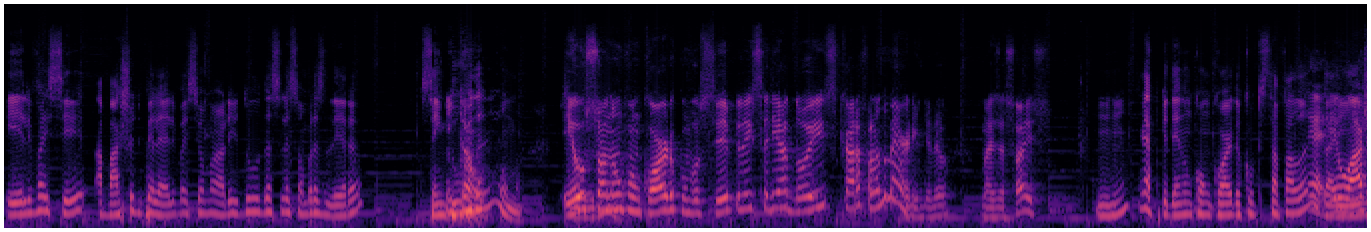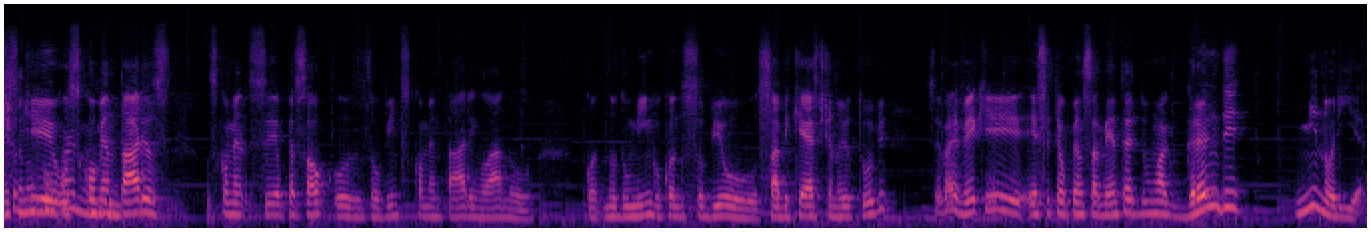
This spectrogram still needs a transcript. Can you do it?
ele vai ser, abaixo de Pelé, ele vai ser o maior ídolo da seleção brasileira, sem Então, dúvida nenhuma. Sem Eu dúvida só não nenhuma. concordo com você, porque daí seria dois caras falando merda, entendeu? Mas é só isso. Uhum. É, porque daí não concorda com o que você tá falando. É, daí eu acho não que concorda, os né? comentários, os comen- se o pessoal, os ouvintes comentarem lá no, no domingo, quando subiu o Sabcast no YouTube, você vai ver que esse teu pensamento é de uma grande minoria.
